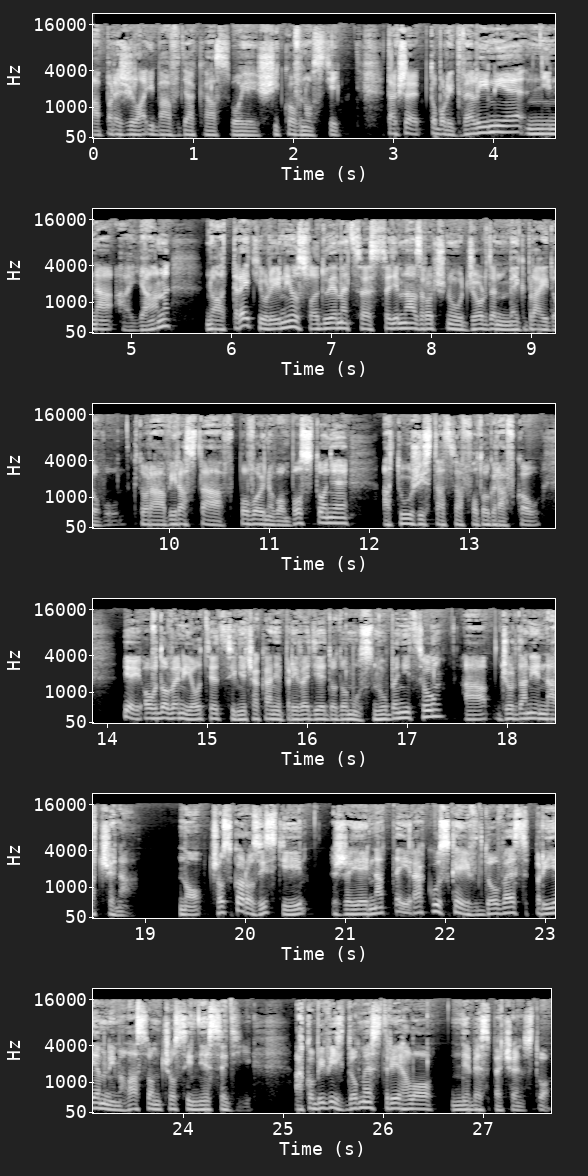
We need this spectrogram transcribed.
a prežila iba vďaka svojej šikovnosti. Takže to boli dve línie, Nina a Jan. No a tretiu líniu sledujeme cez 17-ročnú Jordan McBrideovú, ktorá vyrastá v povojnovom Bostone a túži stať sa fotografkou. Jej ovdovený otec si nečakane privedie do domu snúbenicu a Jordan je nadšená. No, čo skoro zistí, že jej na tej rakúskej vdove s príjemným hlasom čosi nesedí. Ako by v ich dome striehlo nebezpečenstvo.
